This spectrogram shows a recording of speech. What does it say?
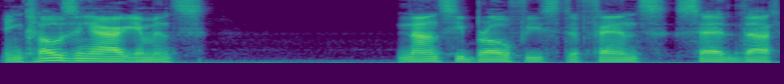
In closing arguments, Nancy Brophy's defense said that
